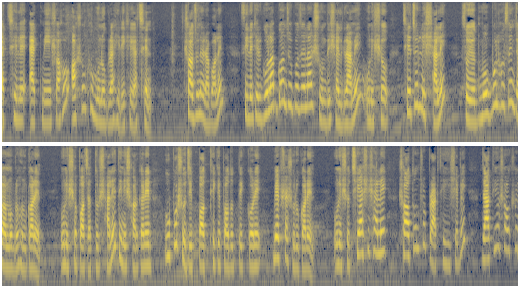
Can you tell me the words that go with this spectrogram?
এক ছেলে, এক মেয়ে সহ অসংখ্য গুণগ্রাহী রেখে গেছেন। স্বজনেরা বলেন, সিলেটের গোলাপগঞ্জ উপজেলার সুন্দিশাল গ্রামে উনিশশো ছেচল্লিশ সালে সৈয়দ মকবুল হোসেন জন্মগ্রহণ করেন। উনিশশো পঁচাত্তর সালে তিনি সরকারের উপসচিব পদ থেকে পদত্যাগ করে ব্যবসা শুরু করেন। উনিশশো ছিয়াশি সালে স্বতন্ত্র প্রার্থী হিসেবে জাতীয় সংসদ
